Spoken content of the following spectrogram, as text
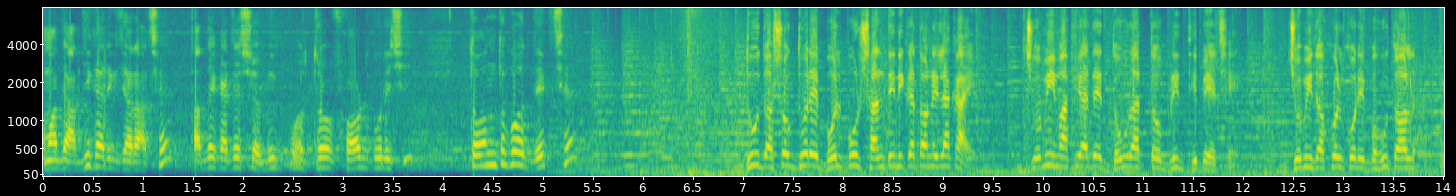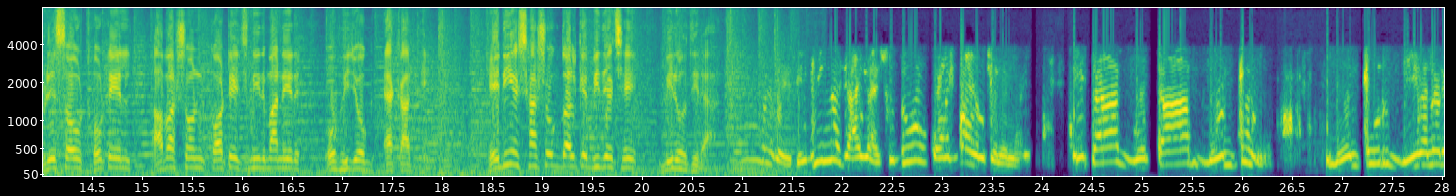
আমাদের আধিকারিক যারা আছে, তাদের কাছে সে অভিযোগপত্র ফ্রড করেছি। তদন্ত করে দেখছে। দু দশক ধরে বোলপুর শান্তিনিকেতন এলাকায় জমি মাফিয়াদের দৌরাত্ম্য বৃদ্ধি পেয়েছে। জমি দখল করে বহুতল, রিসোর্ট, হোটেল, আবাসন, কটেজ নির্মাণের অভিযোগ একাধিক। এ নিয়ে শাসক দলকে বিঁধেছে বিরোধীরা। বিভিন্ন জায়গায় শুধু কসবা অঞ্চলে নয় এটা গোটা বোলপুর বোলপুর বিএলআর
